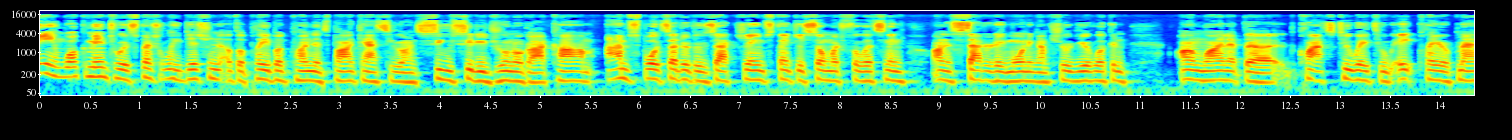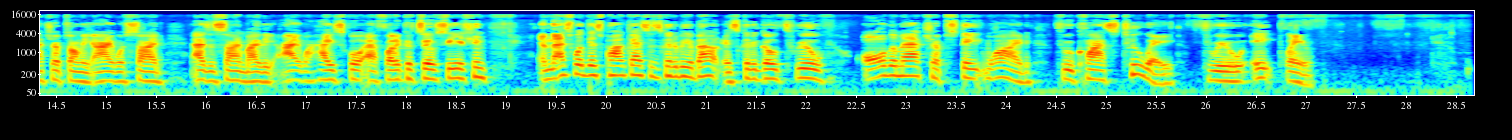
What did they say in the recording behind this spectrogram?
Hey, and welcome into a special edition of the Playbook Pundits podcast here on SiouxCityJournal.com. I'm sports editor Zach James. Thank you so much for listening on a Saturday morning. I'm sure you're looking online at the Class 2A through 8 player matchups on the Iowa side as assigned by the Iowa High School Athletic Association. And that's what this podcast is going to be about. It's going to go through all the matchups statewide through Class 2A through 8 player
